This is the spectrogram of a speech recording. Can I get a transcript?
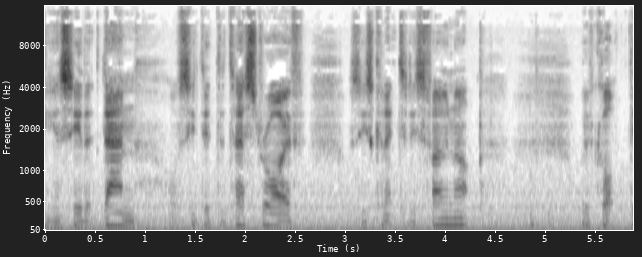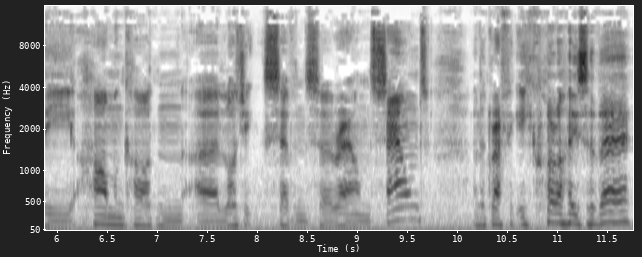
you can see that Dan obviously did the test drive. So he's connected his phone up. We've got the Harman Kardon uh, Logic 7 surround sound and the graphic equalizer there.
